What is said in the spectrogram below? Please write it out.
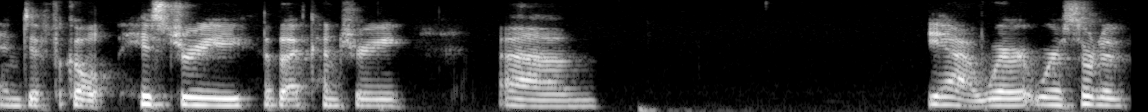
and difficult history of that country. Um, yeah, where where sort of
